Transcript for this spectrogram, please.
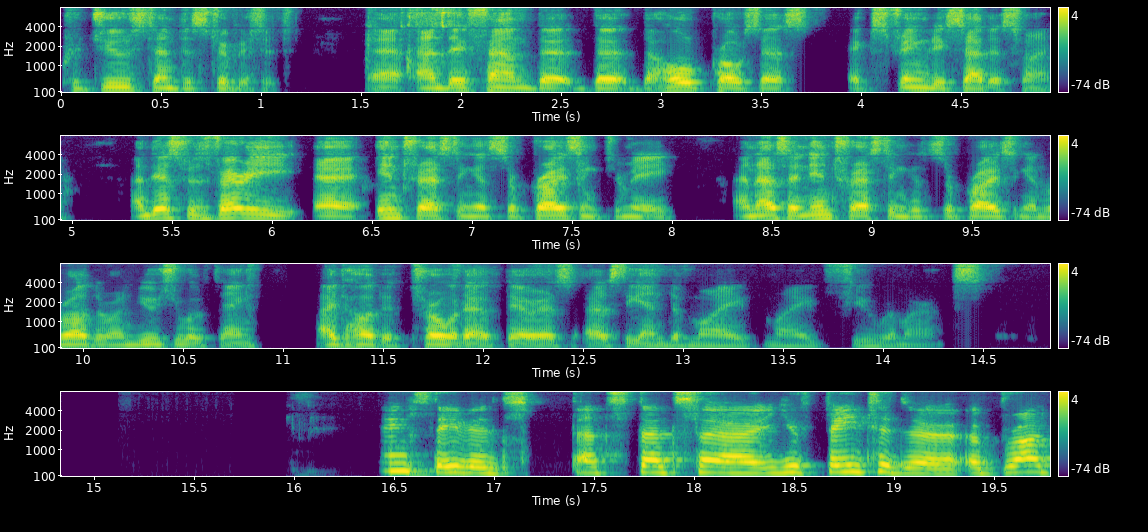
produced and distributed. Uh, and they found the, the, the, whole process extremely satisfying. And this was very uh, interesting and surprising to me and as an interesting and surprising and rather unusual thing, I thought I'd throw it out there as, as the end of my, my few remarks. Thanks, David. That's that's uh, you've painted a, a, broad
